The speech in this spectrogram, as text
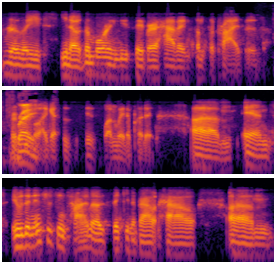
really, you know, the morning newspaper having some surprises for right. people, I guess is, is one way to put it. Um, and it was an interesting time. I was thinking about how um,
